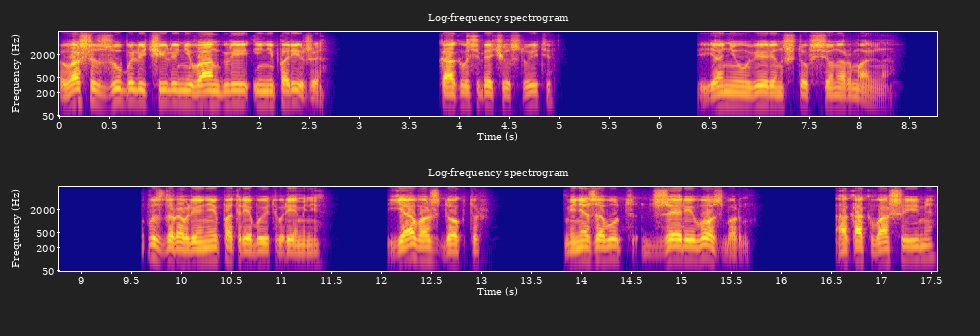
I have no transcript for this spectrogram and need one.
Ваши зубы лечили не в Англии и не Париже. Как вы себя чувствуете?» «Я не уверен, что все нормально. Выздоровление потребует времени. Я ваш доктор». Меня зовут Джерри Восборн. А как ваше имя?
